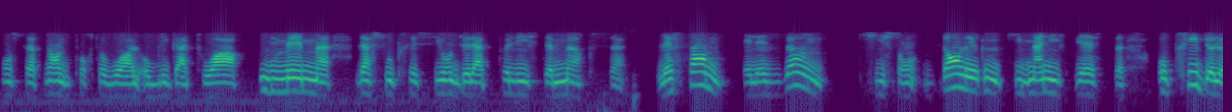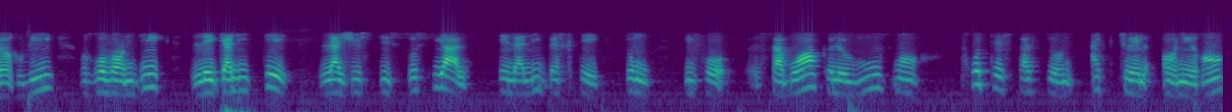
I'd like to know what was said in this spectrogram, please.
concernant le porte-voile obligatoire ou même la suppression de la police de mœurs. Les femmes et les hommes qui sont dans les rues, qui manifestent au prix de leur vie, revendiquent l'égalité, la justice sociale et la liberté. Donc, il faut savoir que le mouvement protestation actuel en Iran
